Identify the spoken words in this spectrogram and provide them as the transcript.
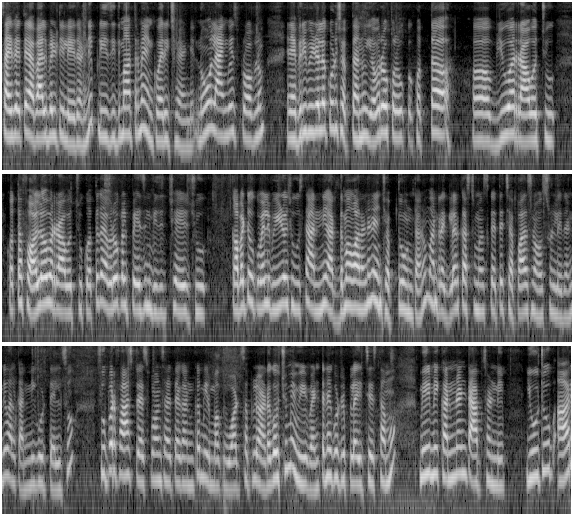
సైజ్ అయితే అవైలబిలిటీ లేదండి. ప్లీజ్ ఇది మాత్రమే ఎంక్వైరీ చేయండి. నో లాంగ్వేజ్ ప్రాబ్లం నేను ఎవ్రీ వీడియోలో కూడా చెప్తాను. ఎవరో ఒకరు ఒక కొత్త uh, వ్యూవర్ రావచ్చు కొత్త ఫాలోవర్ రావచ్చు కొత్తగా ఎవరో ఒకరి పేజ్ని విజిట్ చేయొచ్చు. కాబట్టి ఒకవేళ వీడియో చూస్తే అన్నీ అర్థం అవ్వాలని నేను చెప్తూ ఉంటాను. మన రెగ్యులర్ కస్టమర్స్కి అయితే చెప్పాల్సిన అవసరం లేదండి. వాళ్ళకి అన్నీ కూడా తెలుసు. సూపర్ ఫాస్ట్ రెస్పాన్స్ అయితే కనుక మీరు మాకు వాట్సాప్లో అడగవచ్చు మేము వెంటనే కూడా రిప్లై ఇచ్చేస్తాము. మీరు మీ కన్వెంట్ యాప్స్ అండి యూట్యూబ్ ఆర్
